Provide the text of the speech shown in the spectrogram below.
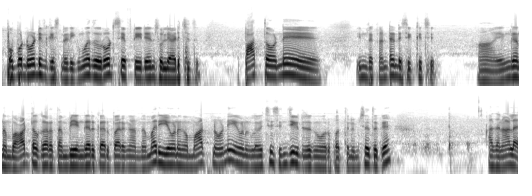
அப்பப்போ நோட்டிஃபிகேஷன் அடிக்கும்போது ரோட் சேஃப்டி டேன்னு சொல்லி அடிச்சுது. பார்த்த உடனே இந்த கண்டென்ட் சிக்கிச்சு. ஆ எங்கே நம்ம ஆட்டோக்கார தம்பி எங்கே இருக்கார் பாருங்க. அந்த மாதிரி இவனுங்க மாட்டினோடனே இவனுங்களை வச்சு செஞ்சுக்கிட்டு இருக்கேன் ஒரு பத்து நிமிஷத்துக்கு. அதனால்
